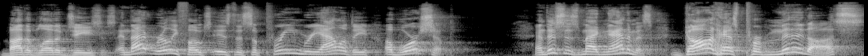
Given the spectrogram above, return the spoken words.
by the blood of Jesus. And that really, folks, is the supreme reality of worship. And this is magnanimous. God has permitted us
